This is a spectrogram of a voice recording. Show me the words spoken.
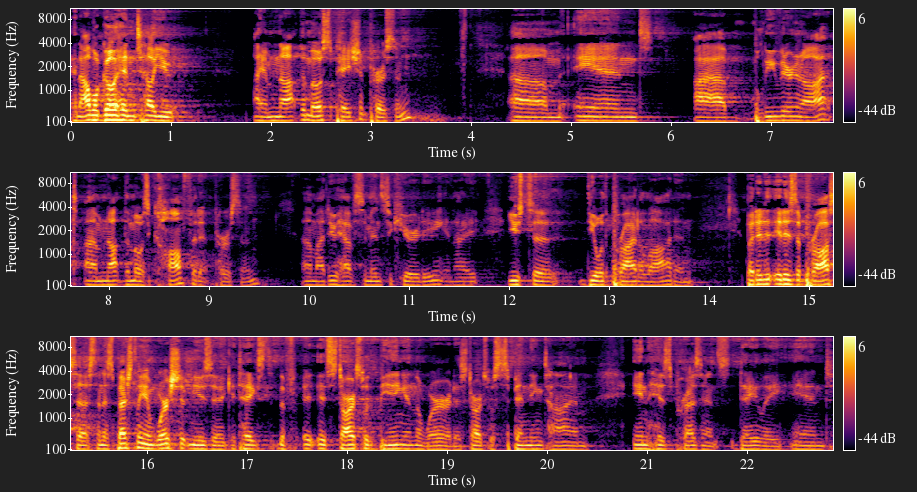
And I will go ahead and tell you, I am not the most patient person. Um, and uh, believe it or not, I'm not the most confident person. Um, I do have some insecurity, and I used to deal with pride a lot. And but it, it is a process, and especially in worship music, it takes the, it, it starts with being in the Word. It starts with spending time in His presence daily, and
